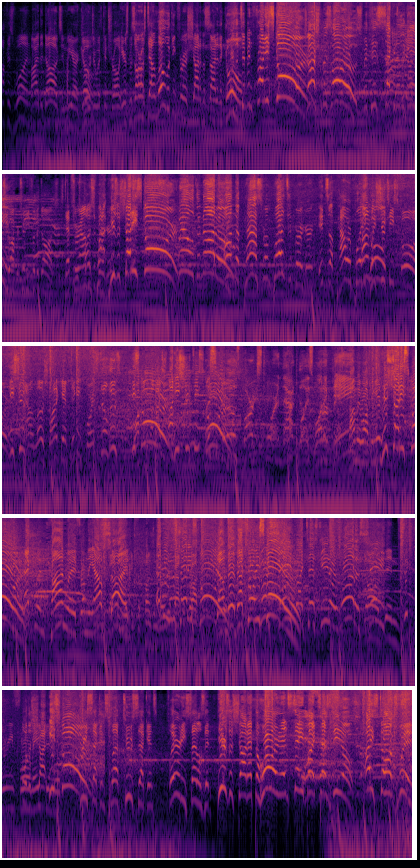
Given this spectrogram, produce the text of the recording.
Off is won by the Dogs, and we are go. Georgia with control. Here's Mazzaros down low, looking for a shot at the side of the goal. Tip in front, he scores! Josh Mazzaros with his second of the game. Two opportunity for the Dogs. Steps Here's around the spot. Here's a shot, he scores! Will Donato on the pass from Punzenberger. It's a power play Conway goal. shoots, he scores. He shoots down low. Schwannekamp digging for it, still loose. He scores! He shoots, he scores. Those Barks torn. That was what a game. Conway walking in, his shot, he scores! Declan Conway from the outside. Everyone with a shot, he scores! Down low, back door, he scores! by Testino, what a save! in victory formation. shot. He scores! Three seconds left, two seconds. Flaherty settles it. Here's a shot at the horn and saved by Testino. Ice Dawgs win.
